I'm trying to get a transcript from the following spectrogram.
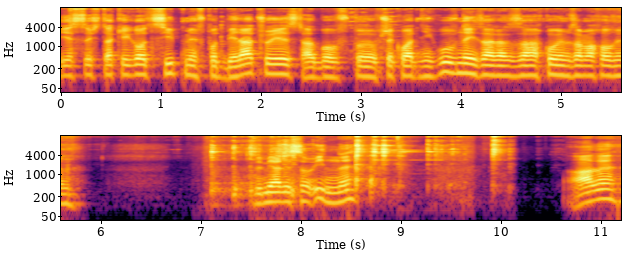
jest coś takiego, CIPmy w podbieraczu jest, albo w przekładni głównej, zaraz za kołem zamachowym. Wymiary są inne. Ale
